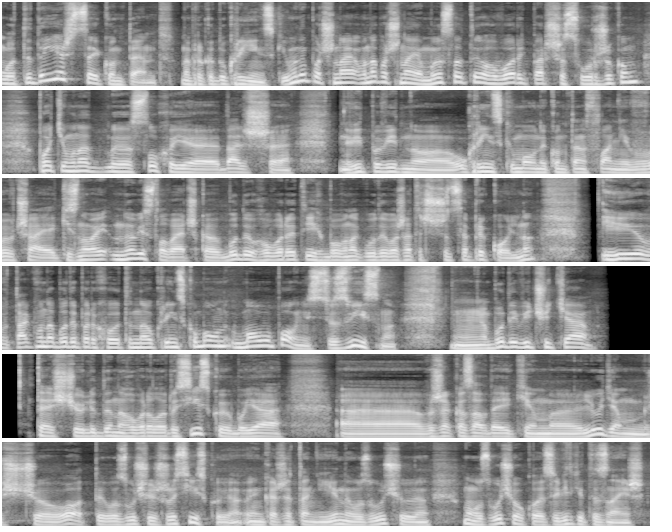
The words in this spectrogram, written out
От ти даєш цей контент, наприклад, український. Вони починає, вона починає мислити, говорить перше суржиком, потім вона е, слухає далі відповідно український мовний контент в плані вивчає якісь нові, нові словечка, буде говорити їх, бо вона буде вважати, що це прикольно. І так вона буде переходити на українську мову, мову повністю. Звісно, буде відчуття. Те, що людина говорила російською, бо я е, вже казав деяким е, людям, що о, ти озвучуєш російською. Він каже: Та ні, не озвучую. Ну, озвучував, коли звідки ти знаєш.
